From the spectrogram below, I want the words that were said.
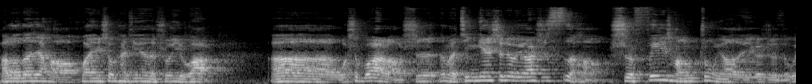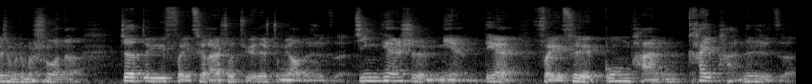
Hello，大家好，欢迎收看今天的说一不二。呃，我是不二老师。那么今天是六月二十四号，是非常重要的一个日子。为什么这么说呢？这对于翡翠来说绝对是重要的日子。今天是缅甸翡翠公盘开盘的日子。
